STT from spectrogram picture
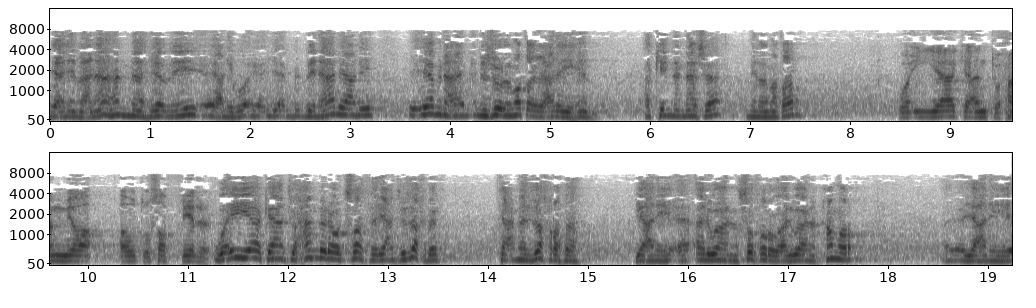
يعني معناها أنه يبني يعني بناء يعني يمنع نزول المطر عليهم أكن الناس من المطر وإياك أن تحمر أو تصفر. وإياك أن تحمر أو تصفر يعني تزخرف. تعمل زخرفة يعني ألوان صفر وألوان حمر يعني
